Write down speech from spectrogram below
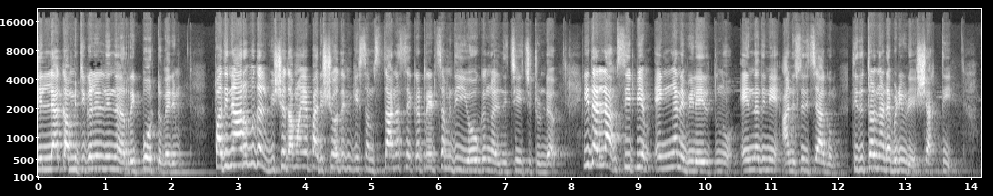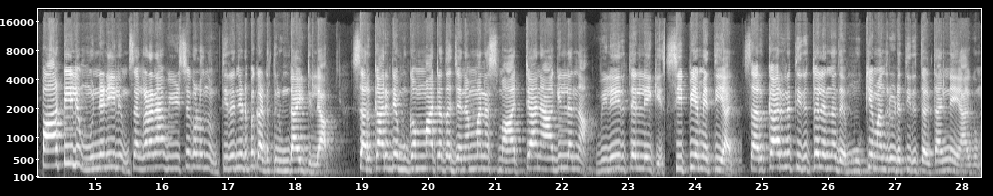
ജില്ലാ കമ്മിറ്റികളിൽ നിന്ന് റിപ്പോർട്ട് വരും. പതിനാറ് മുതൽ വിശദമായ പരിശോധനയ്ക്ക് സംസ്ഥാന സെക്രട്ടേറിയറ്റ് സമിതി യോഗങ്ങൾ നിശ്ചയിച്ചിട്ടുണ്ട്. ഇതെല്ലാം സി പി എം എങ്ങനെ വിലയിരുത്തുന്നു എന്നതിനെ അനുസരിച്ചാകും തിരുത്തൽ നടപടിയുടെ ശക്തി. പാർട്ടിയിലും മുന്നണിയിലും സംഘടനാ വീഴ്ചകളൊന്നും തിരഞ്ഞെടുപ്പ് ഘട്ടത്തിൽ ഉണ്ടായിട്ടില്ല. സർക്കാരിന്റെ മുഖം മാറ്റാത്ത ജനമനസ് മാറ്റാനാകില്ലെന്ന വിലയിരുത്തലിലേക്ക് സി പി എം എത്തിയാൽ സർക്കാരിന്റെ തിരുത്തൽ എന്നത് മുഖ്യമന്ത്രിയുടെ തിരുത്തൽ തന്നെയാകും.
